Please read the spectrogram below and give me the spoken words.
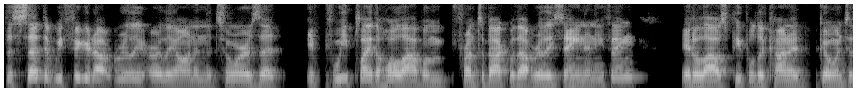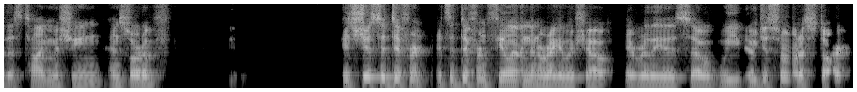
the set that we figured out really early on in the tour is that if we play the whole album front to back without really saying anything, it allows people to kind of go into this time machine and sort of it's just a different it's a different feeling than a regular show. It really is. So we yeah. we just sort of start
